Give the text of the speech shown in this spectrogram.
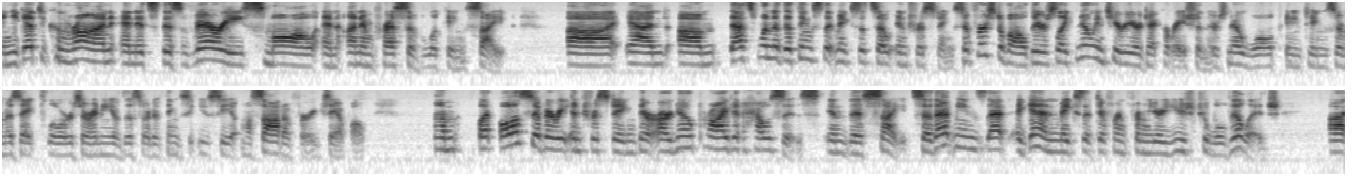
and you get to Qumran, and it's this very small and unimpressive looking site. Uh, and um, that's one of the things that makes it so interesting. So, first of all, there's like no interior decoration. There's no wall paintings or mosaic floors or any of the sort of things that you see at Masada, for example. Um, but also very interesting, there are no private houses in this site. So that means that, again, makes it different from your usual village. Uh,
